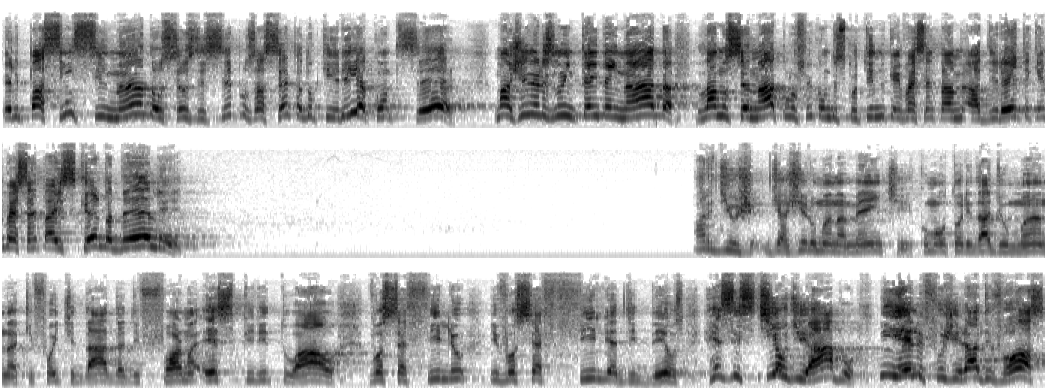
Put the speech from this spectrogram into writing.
ele passa ensinando aos seus discípulos acerca do que iria acontecer. Imagina, eles não entendem nada, lá no cenáculo ficam discutindo quem vai sentar à direita e quem vai sentar à esquerda dele. Pare de, de, agir humanamente, com uma autoridade humana que foi te dada de forma espiritual. Você é filho e você é filha de Deus. Resisti ao diabo e ele fugirá de vós.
